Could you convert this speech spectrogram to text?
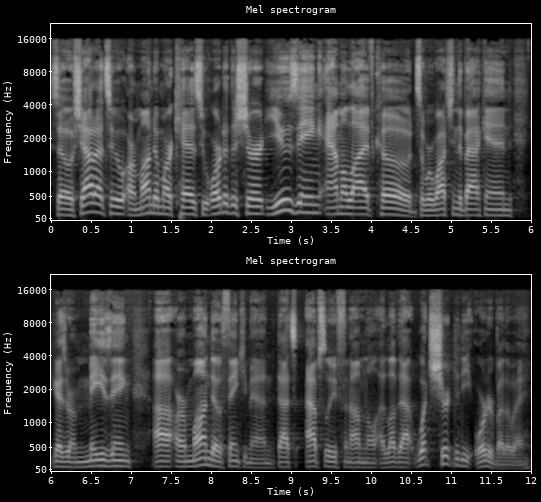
So, shout out to Armando Marquez who ordered the shirt using AMA Live code. So, we're watching the back end. You guys are amazing. Uh, Armando, thank you, man. That's absolutely phenomenal. I love that. What shirt did he order, by the way?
